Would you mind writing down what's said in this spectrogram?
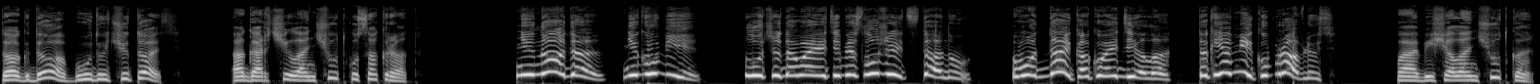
«Тогда буду читать», — огорчил Анчутку Сократ. «Не надо! Не губи! Лучше давай я тебе служить стану! Вот дай какое дело, так я миг управлюсь!» Пообещал Анчутка,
